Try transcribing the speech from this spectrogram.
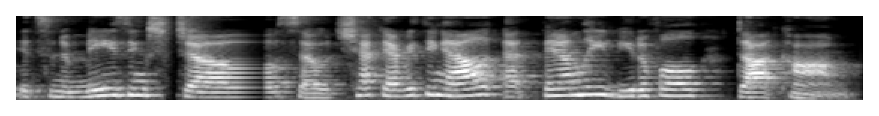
It's an amazing show. So check everything out at FamilyBeautiful.com.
